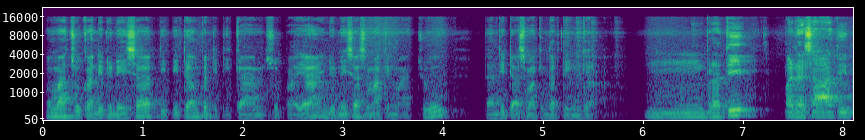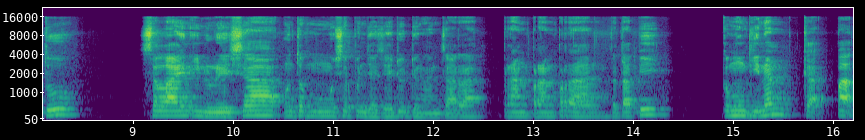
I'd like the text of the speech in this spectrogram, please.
memajukan Indonesia di bidang pendidikan supaya Indonesia semakin maju dan tidak semakin tertinggal. Hmm, berarti pada saat itu selain Indonesia untuk mengusir penjajah itu dengan cara perang-perang-perang, tetapi kemungkinan Kak Pak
